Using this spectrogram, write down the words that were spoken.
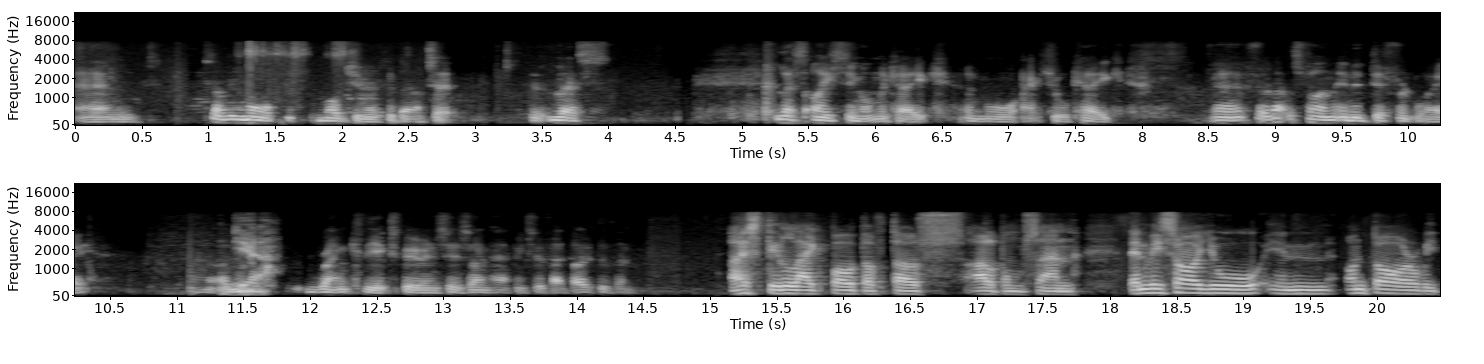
and something more homogenous about it, less less icing on the cake and more actual cake. Uh, so that was fun in a different way. Uh, yeah. Rank the experiences. I'm happy to have had both of them. I still like both of those albums, and then we saw you in on tour with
